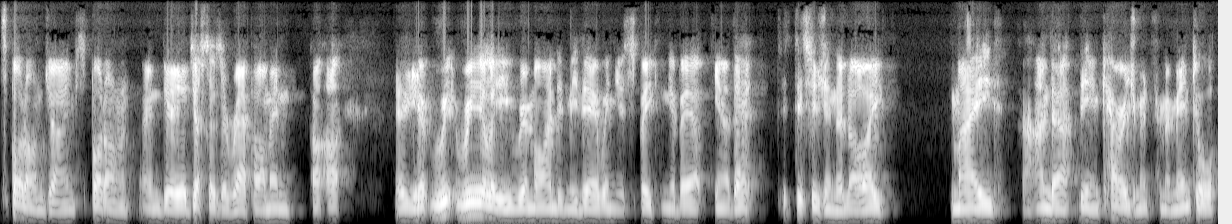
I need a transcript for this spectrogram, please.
Spot on, James. Spot on. And uh, just as a wrap, I mean, I, I, it re- really reminded me there when you're speaking about you know that decision that I made under the encouragement from a mentor.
